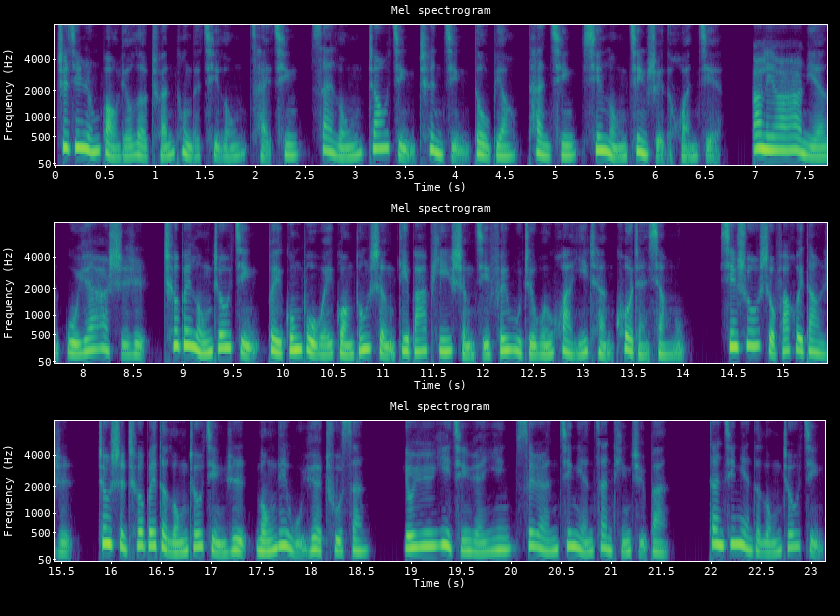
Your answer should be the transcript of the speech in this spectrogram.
至今仍保留了传统的起龙、采青、赛龙、招景、趁景、斗标、探青、兴龙进水的环节。二零二二年五月二十日，车碑龙舟景被公布为广东省第八批省级非物质文化遗产扩展项目。新书首发会当日，正是车碑的龙舟景日，农历五月初三。由于疫情原因，虽然今年暂停举办。但今年的龙舟景，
